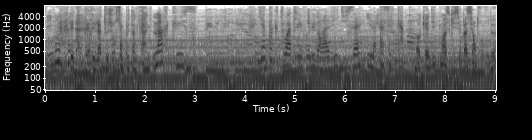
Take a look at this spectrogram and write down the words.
signe? Et ton père, il a toujours son putain de flingue. Marcus. Y a pas que toi qui évolue dans la vie, tu sais. Il a passé le cap. Ok, dites-moi ce qui s'est passé entre vous deux.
